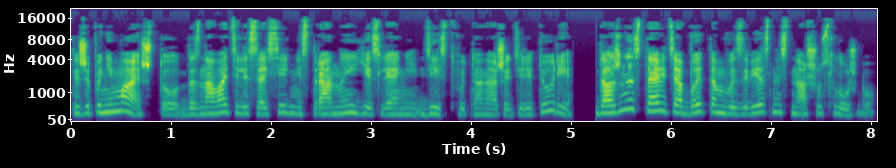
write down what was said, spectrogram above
Ты же понимаешь, что дознаватели соседней страны, если они действуют на нашей территории, должны ставить об этом в известность нашу службу.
